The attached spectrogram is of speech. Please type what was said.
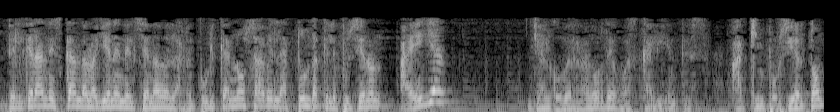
del gran escándalo ayer en el Senado de la República. No sabe la tunda que le pusieron a ella y al gobernador de Aguascalientes, a quien, por cierto,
